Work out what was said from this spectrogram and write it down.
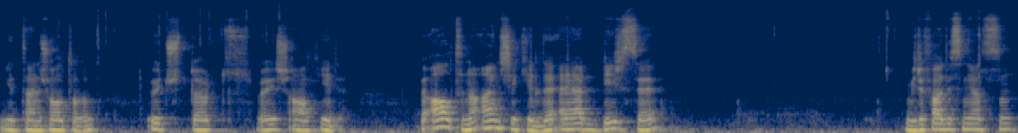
7 tane çoğaltalım. 3, 4, 5, 6, 7. Ve altına aynı şekilde eğer 1 ise bir ifadesini yazsın.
